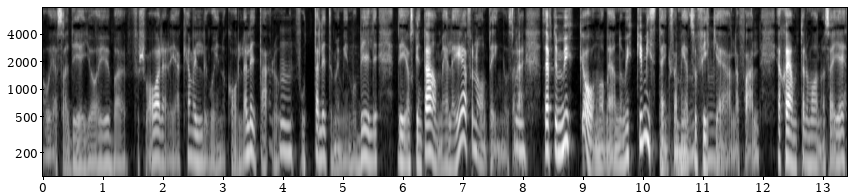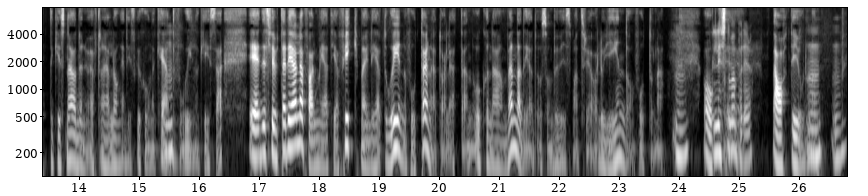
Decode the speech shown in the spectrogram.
och jag sa det, jag är ju bara försvarare. Jag kan väl gå in och kolla lite här och mm. fota lite med min mobil. Det jag ska inte anmäla er för någonting och så där. Mm. Så efter mycket om och men och mycket misstänksamhet mm. så fick jag i mm. alla fall. Jag skämtade med honom och sa jag är jättekissnödig nu efter den här långa diskussionen. Kan jag inte få gå in och kissa? Eh, det slutade i alla fall med att jag fick möjlighet att gå in och fota den här toaletten och kunde använda det då som bevismaterial och ge in de fotona. Mm. Och, Lyssnar man på det? Då? Ja, det gjorde man. Mm, mm.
